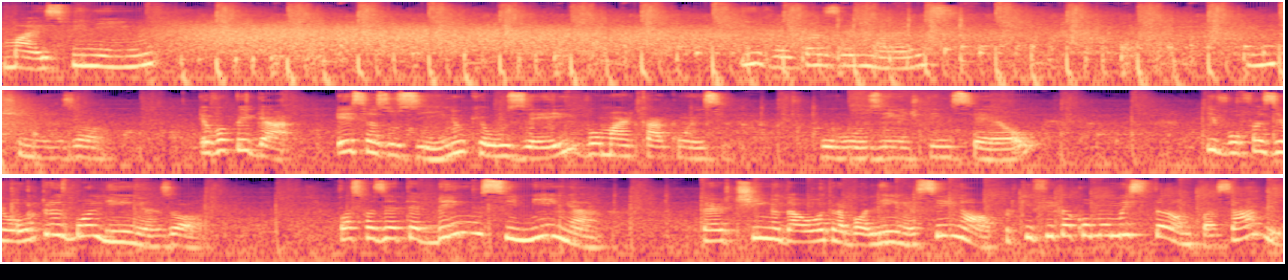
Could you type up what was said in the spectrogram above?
mais fininho. E vou fazer mais pintinhas, ó. Eu vou pegar esse azulzinho que eu usei, vou marcar com esse bumbumzinho de pincel e vou fazer outras bolinhas, ó. Posso fazer até bem em pertinho da outra bolinha, assim, ó, porque fica como uma estampa, sabe?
